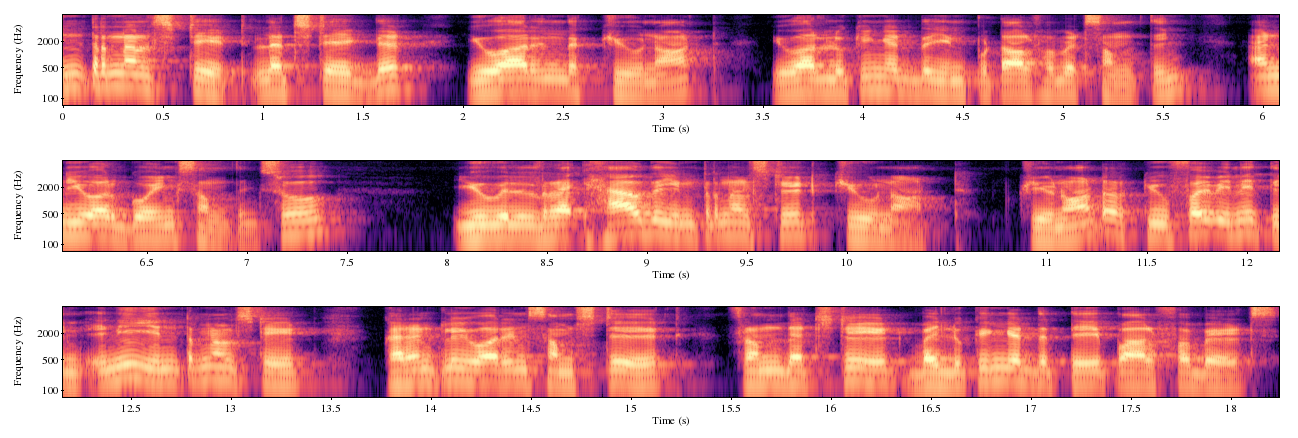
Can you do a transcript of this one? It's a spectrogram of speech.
internal state let's take that you are in the Q naught you are looking at the input alphabet something and you are going something. So you will have the internal state Q naught, Q naught or Q5 anything, any internal state. Currently you are in some state. From that state by looking at the tape alphabets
